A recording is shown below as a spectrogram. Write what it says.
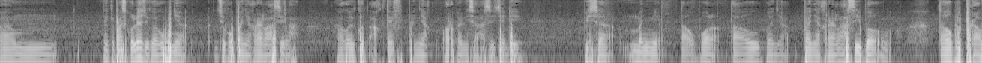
Um, ya pas kuliah juga aku punya cukup banyak relasi lah. Aku ikut aktif banyak organisasi jadi bisa tahu pola tahu banyak banyak relasi bahwa tahu beberapa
